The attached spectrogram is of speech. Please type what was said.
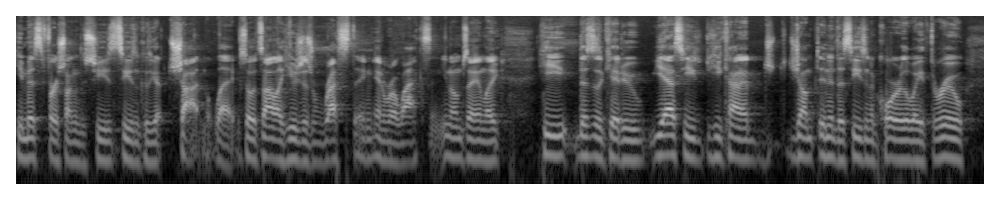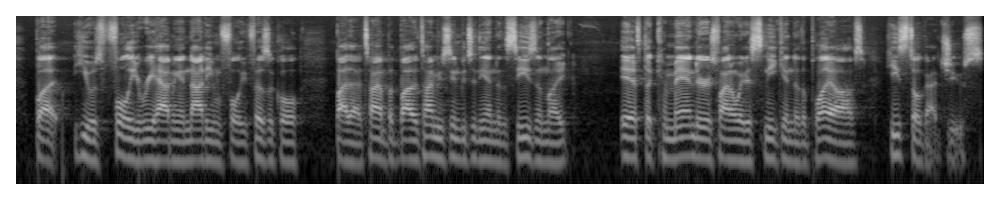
he missed the first chunk of the season because he got shot in the leg. So it's not like he was just resting and relaxing. You know what I'm saying? Like he, this is a kid who, yes, he he kind of jumped into the season a quarter of the way through, but he was fully rehabbing and not even fully physical by that time. But by the time you see him get to the end of the season, like if the Commanders find a way to sneak into the playoffs, he's still got juice.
